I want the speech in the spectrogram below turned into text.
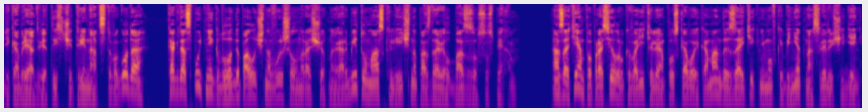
декабря 2013 года. Когда спутник благополучно вышел на расчетную орбиту, Маск лично поздравил базу с успехом. А затем попросил руководителя пусковой команды зайти к нему в кабинет на следующий день.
